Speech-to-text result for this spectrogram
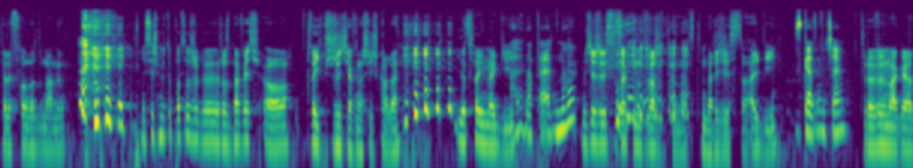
telefonu od mamy. Jesteśmy tu po to, żeby rozmawiać o twoich przeżyciach w naszej szkole i o twoim IB. Ale na pewno. Myślę, że jest to całkiem odważny temat, tym bardziej jest to IB, Zgadzam się. które wymaga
